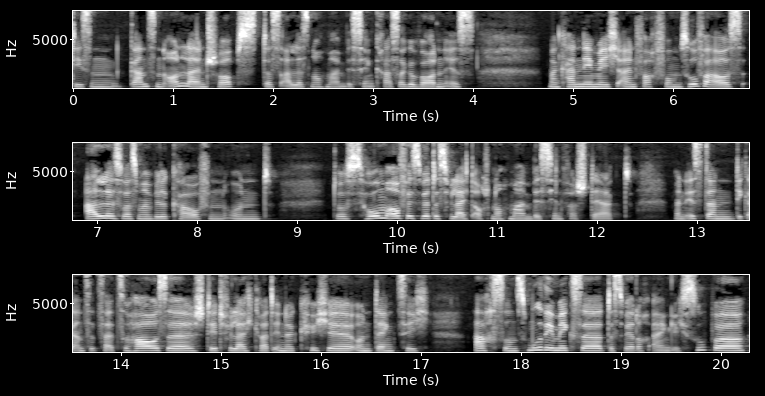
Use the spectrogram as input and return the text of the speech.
diesen ganzen Online-Shops das alles noch mal ein bisschen krasser geworden ist. Man kann nämlich einfach vom Sofa aus alles, was man will, kaufen und durchs Homeoffice wird es vielleicht auch noch mal ein bisschen verstärkt. Man ist dann die ganze Zeit zu Hause, steht vielleicht gerade in der Küche und denkt sich, ach, so ein Smoothie-Mixer, das wäre doch eigentlich super.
